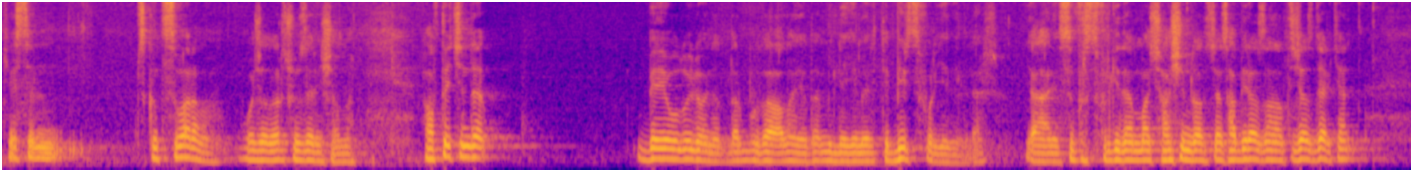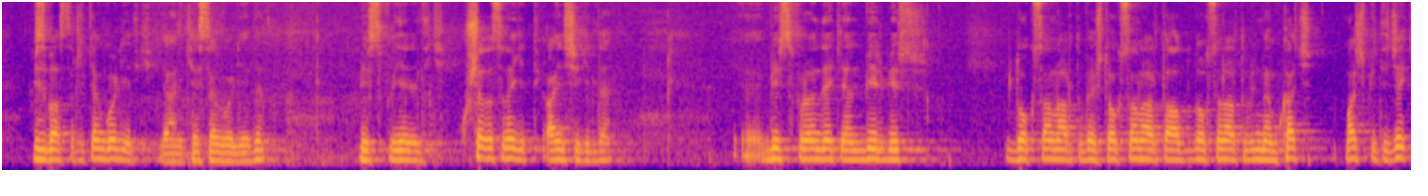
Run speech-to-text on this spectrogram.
Kestel'in sıkıntısı var ama hocaları çözer inşallah. Hafta içinde Beyoğlu ile oynadılar. Burada Alanya'da Milli Egemenlik'te 1-0 yenildiler. Yani 0-0 giden maç ha şimdi atacağız ha birazdan atacağız derken biz bastırırken gol yedik. Yani Kestel gol yedi. 1-0 yenildik. Kuşadası'na gittik aynı şekilde. Ee, 1-0 öndeyken 1-1 90 artı 5, 90 artı 6, 90 artı bilmem kaç maç bitecek.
